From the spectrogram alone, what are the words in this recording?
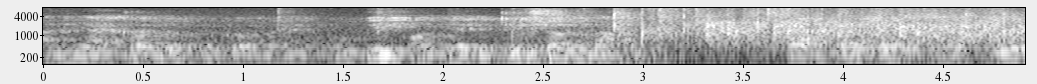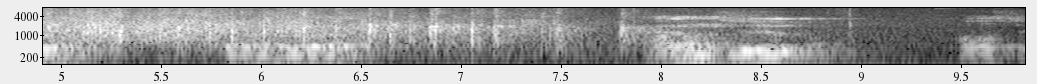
and the Yakurr local government will be on the education map of not just Nigeria, but of the world. I want to also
